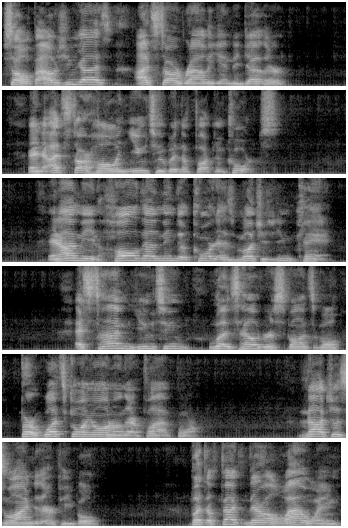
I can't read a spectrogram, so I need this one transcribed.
So if I was you guys, I'd start rallying together and I'd start hauling YouTube into fucking courts. And I mean haul them into court as much as you can. It's time YouTube was held responsible for what's going on on their platform. Not just lying to their people, but the fact that they're allowing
